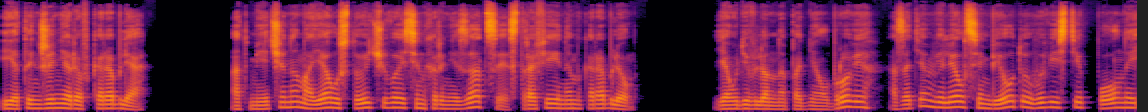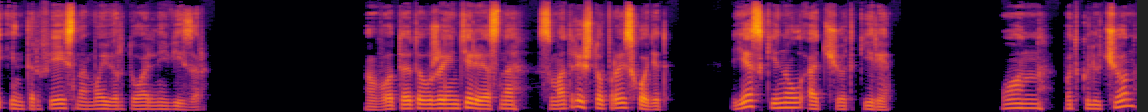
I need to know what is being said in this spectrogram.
и от инженеров корабля. Отмечена моя устойчивая синхронизация с трофейным кораблем. Я удивленно поднял брови, а затем велел симбиоту вывести полный интерфейс на мой виртуальный визор. «Вот это уже интересно. Смотри, что происходит». Я скинул отчет Кире. «Он подключен?»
